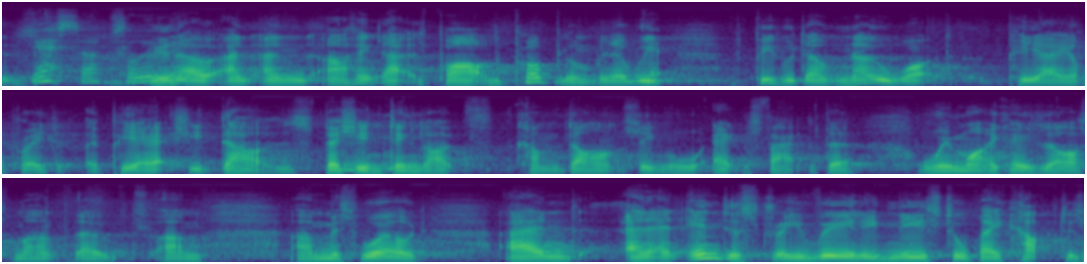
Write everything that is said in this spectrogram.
is. Yes, absolutely. You know, and, and I think that is part of the problem. You know, we, people don't know what PA operator, a PA actually does, especially mm. in things like Come Dancing or X Factor, or in my case last month, though, um, um, Miss World. And, and, and industry really needs to wake up to this.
